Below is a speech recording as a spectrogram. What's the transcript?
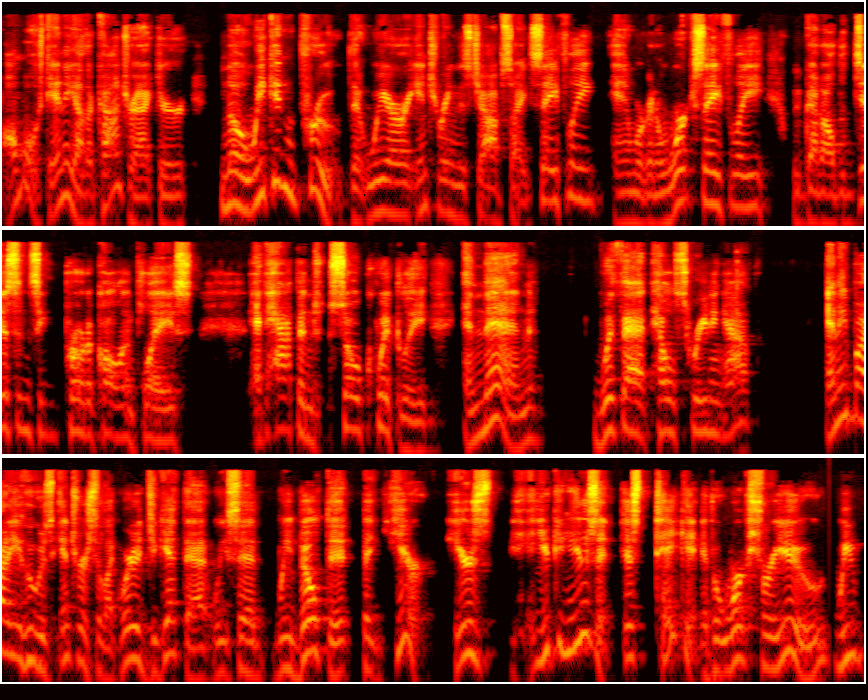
almost any other contractor, no, we can prove that we are entering this job site safely and we're going to work safely. We've got all the distancing protocol in place. It happened so quickly. And then with that health screening app, anybody who was interested, like, where did you get that? We said, we built it, but here, here's, you can use it. Just take it. If it works for you, we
